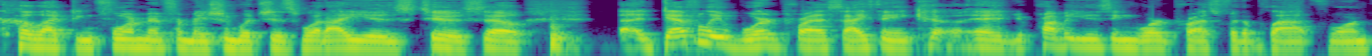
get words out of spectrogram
collecting form information, which is what I use too. So uh, definitely WordPress, I think, uh, and you're probably using WordPress for the platform,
